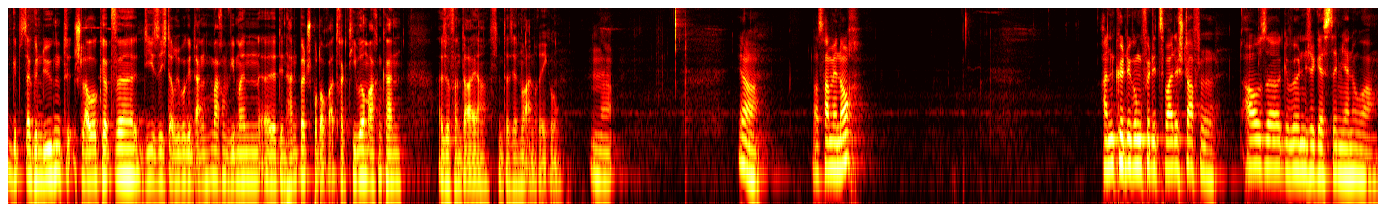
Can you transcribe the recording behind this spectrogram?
gibt es da genügend schlaue Köpfe, die sich darüber Gedanken machen, wie man äh, den Handballsport auch attraktiver machen kann. Also von daher sind das ja nur Anregungen. Ja. ja. Was haben wir noch? Ankündigung für die zweite Staffel. Außergewöhnliche Gäste im Januar.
